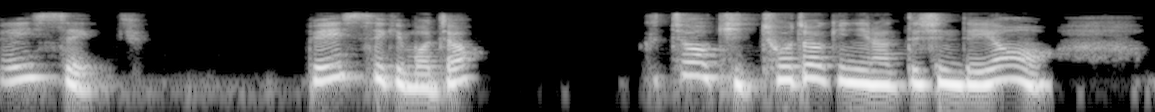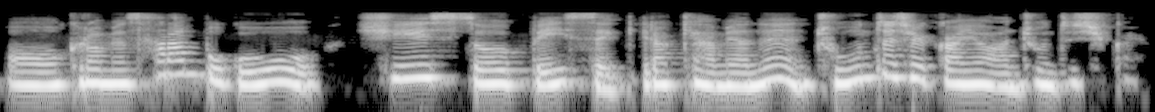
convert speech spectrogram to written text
basic. basic이 뭐죠? 그쵸, 기초적인이란 뜻인데요. 어, 그러면 사람 보고 she is so basic 이렇게 하면은 좋은 뜻일까요? 안 좋은 뜻일까요?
